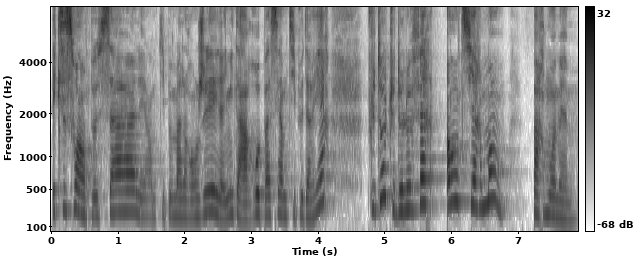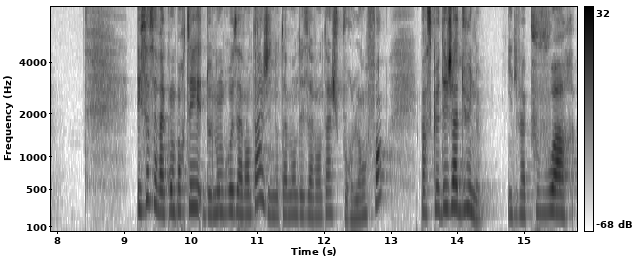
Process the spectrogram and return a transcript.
et que ce soit un peu sale et un petit peu mal rangé, et la limite à repasser un petit peu derrière, plutôt que de le faire entièrement par moi-même. Et ça, ça va comporter de nombreux avantages, et notamment des avantages pour l'enfant, parce que déjà d'une, il va pouvoir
